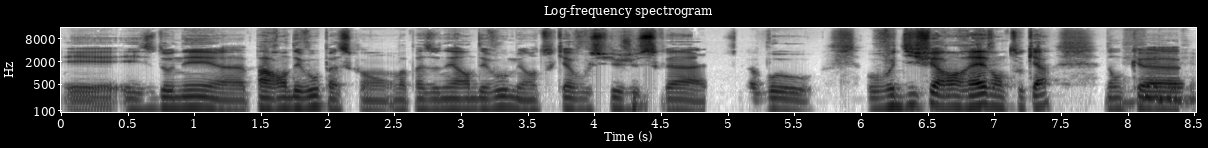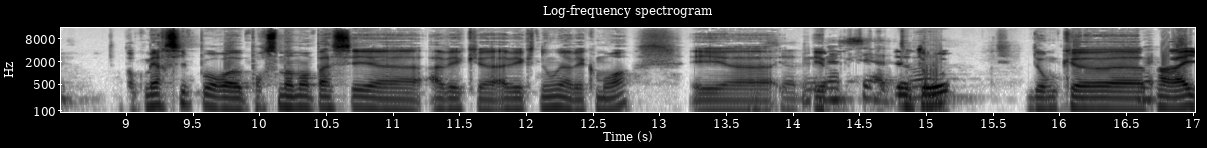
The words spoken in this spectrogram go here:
et, et se donner euh, pas rendez-vous parce qu'on va pas se donner rendez-vous mais en tout cas vous suivre jusqu'à vos, vos différents rêves en tout cas. Donc euh, donc merci pour pour ce moment passé avec avec nous avec moi. Et, merci à, bientôt. donc pareil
